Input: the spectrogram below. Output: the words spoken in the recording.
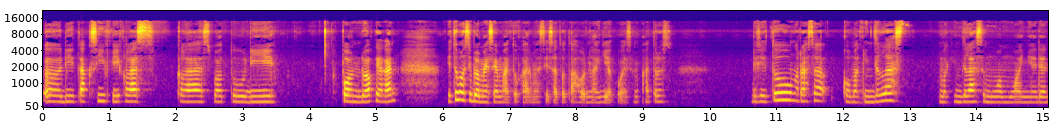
uh, di taksi V kelas kelas waktu di pondok ya kan? Itu masih belum SMA tuh kan masih satu tahun lagi aku SMA terus di situ ngerasa kok makin jelas makin jelas semua muanya dan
